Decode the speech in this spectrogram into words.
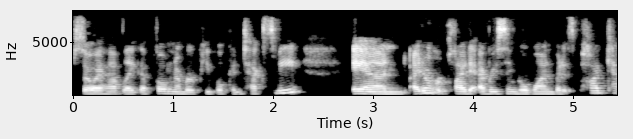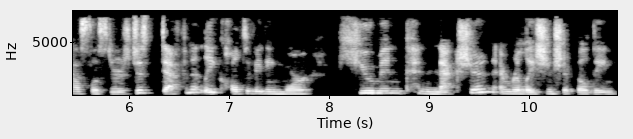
So I have like a phone number people can text me and I don't reply to every single one, but it's podcast listeners just definitely cultivating more human connection and relationship building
